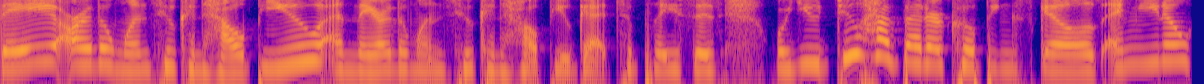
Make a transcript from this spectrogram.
they are the ones who can help you and they are the ones who can help you get to places where you do have better coping skills. And, you know,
